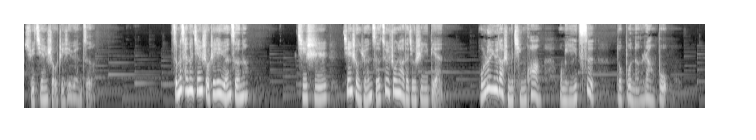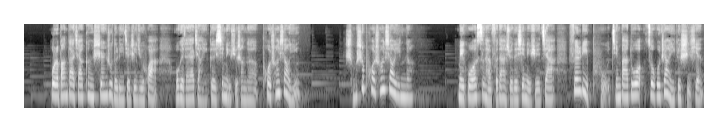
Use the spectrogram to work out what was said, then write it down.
去坚守这些原则。怎么才能坚守这些原则呢？其实，坚守原则最重要的就是一点：无论遇到什么情况，我们一次都不能让步。为了帮大家更深入的理解这句话，我给大家讲一个心理学上的破窗效应。什么是破窗效应呢？美国斯坦福大学的心理学家菲利普·金巴多做过这样一个实验，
